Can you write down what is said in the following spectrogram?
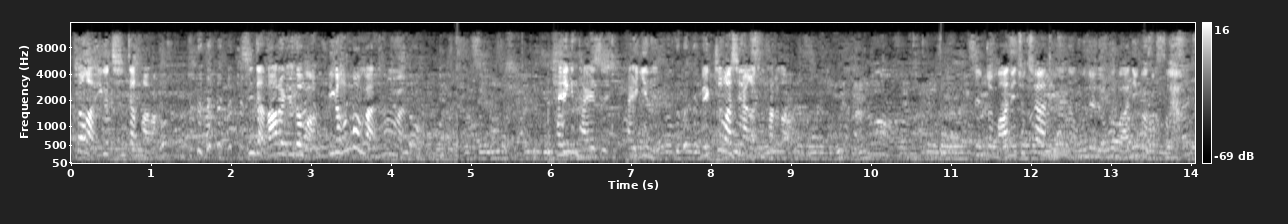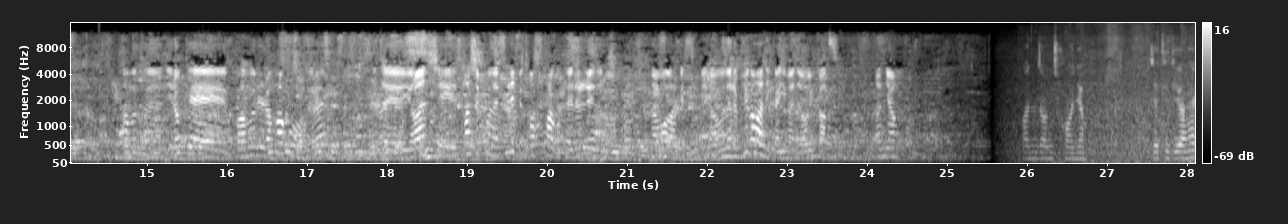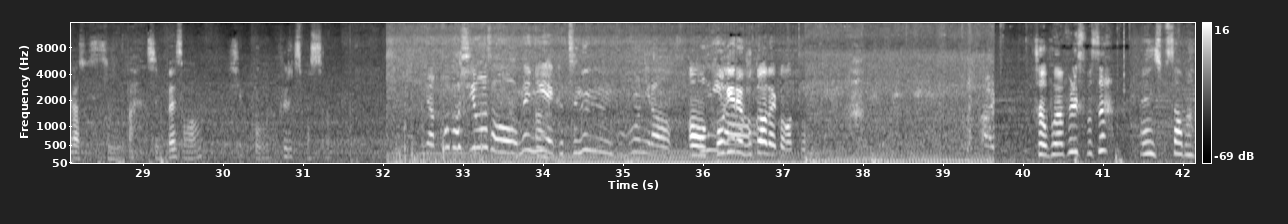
수아나 이거 진짜 달아. 진짜 나를 믿어봐. 이거 한 번만 한 번만. 달긴 달지 달기는. 맥주 맛이랑은 좀 다르잖아 지금 좀 많이 이유는 오늘 너무 많이 걸었어요 아무튼 이렇게 마무리를 하고 오늘은 이제 11시 40분에 필리핀 버스 타고 베를린으로 넘어가겠습니다 오늘은 피곤하니까 이만 여기까지 안녕 완전 저녁 이제 드디어 해가 졌습니다. 짐 빼서 씻고 플릭스버스로 야 커버 씌워서 맨 위에 그 드는 부분이랑 어, 봉이랑- 거기를 묶어야 될 것 같아. 저거 보여, 플릭스버스? N14번.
